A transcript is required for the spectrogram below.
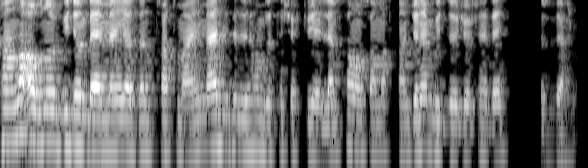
kanala abunə olub videonu bəyənməyi yaddan çıxartmayın. Məni izlədiyiniz hamınıza təşəkkür edirəm. Sağ olun, salamat qalın. Gələn videoda görüşənədək özünüzə yaxşı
